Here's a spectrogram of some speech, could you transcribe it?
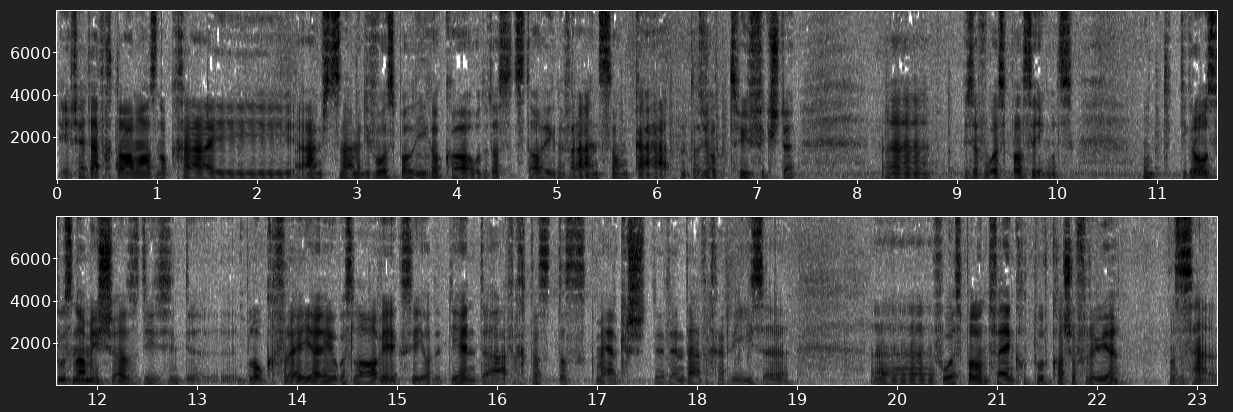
es hat einfach damals noch keine ernstzunehmende Fußballliga gehabt oder dass es da irgendeinen Vereinssong gegeben hat. Und das ist halt das häufigste äh, bei so Fußballsingles. Und die grosse Ausnahme ist, also die sind äh, blockfreie Jugoslawien gewesen, oder die haben einfach, das, das gemerkt, die haben einfach eine riesen äh, Fußball und Fankultur gehabt, schon früher. Also es,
